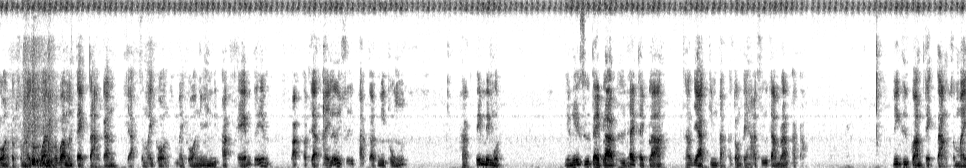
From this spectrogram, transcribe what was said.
ก่อนกับสมัยทุกวัน เพราะว่ามันแตกต่างกันจากสมัยก่อน สมัยก่อนนี่มันมีผักแถมเต็มผักเขาจัดให้เลยซื้อผักก็มีถุง ผักเต็มไปหมด เดี๋ยวนี้ซื้อไตปลาก็คือได้ไตปลา ถ้าอยากกินผักก็ต้องไปหาซื้อตามร้านผักเอานี่คือความแตกต่างสมัย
